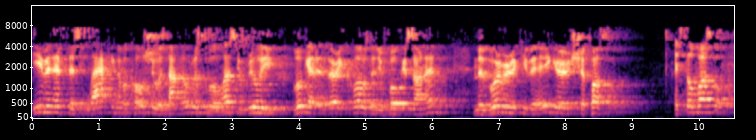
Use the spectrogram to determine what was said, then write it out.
Even if this lacking of a kosher is not noticeable, unless you really look at it very close and you focus on it, it's still possible.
